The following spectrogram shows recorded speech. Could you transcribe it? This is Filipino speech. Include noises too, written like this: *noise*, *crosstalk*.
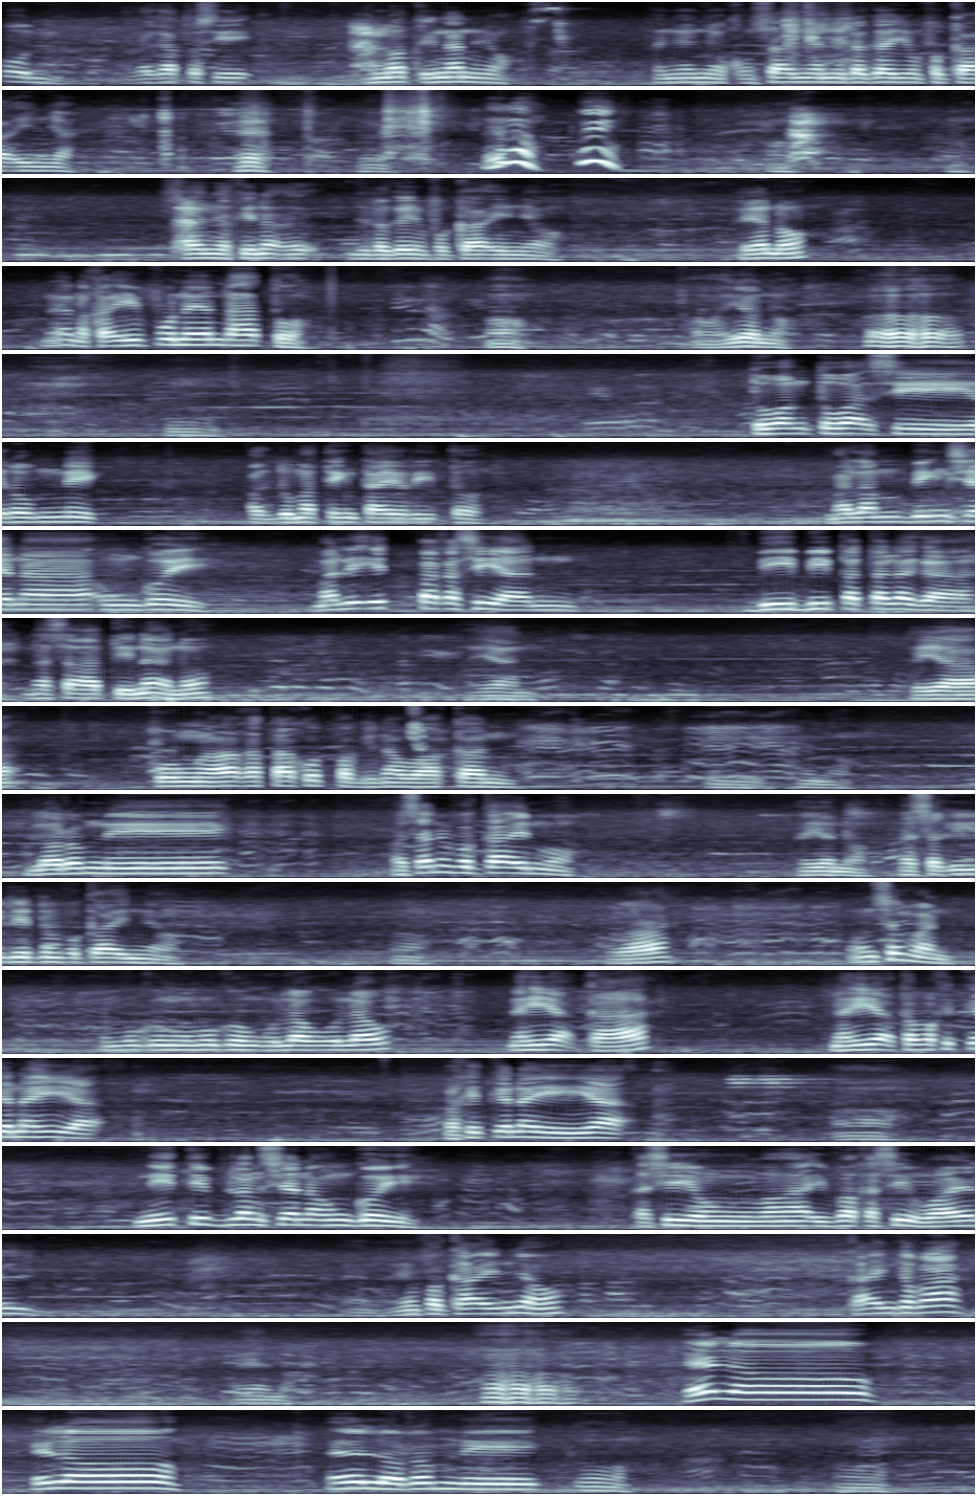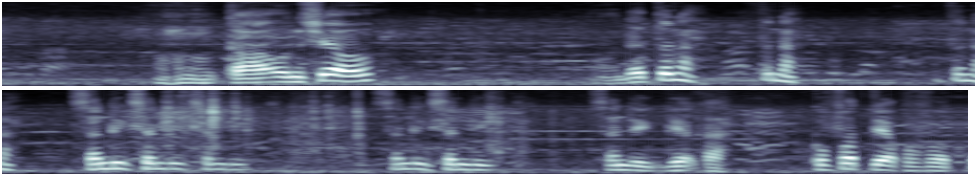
Pon. Talaga to si ano, tingnan nyo. Tingnan nyo kung saan niya nilagay yung pagkain niya. Eh. eh. Ayan o. Eh. Oh. Oh. Saan niya kina nilagay yung pagkain niya. oh. Ayan o. Ayan, nakaipon na yan lahat o. Oh. Oh, ayan o. *laughs* hmm. Tuwang-tuwa si Romnick pag dumating tayo rito. Malambing siya na unggoy. Maliit pa kasi yan. Bibi pa talaga. Nasa atin na, no? Ayan. Kaya, kung nakakatakot pag hinawakan. Ano. O, saan yung pagkain mo? Ayan, o. Nasa gilid ng pagkain niya, o. O. Diba? Unsa man? Namugong, namugong, ulaw-ulaw. Nahiya ka? Nahiya ka? Bakit ka nahiya? Bakit ka nahiya? Oh. Native lang siya na unggoy. Kasi yung mga iba kasi wild. Ayan, yung pagkain niya oh. Kain ka pa? Ayan oh. *laughs* Hello! Hello! Hello, Romnick. Oh. Oh. *laughs* Kaon siya oh. Oh, dito na, dito na. Ito na. Sandig, sandig, sandig. Sandig, sandig. Sandig, diya ka. Kufot diya, kufot.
